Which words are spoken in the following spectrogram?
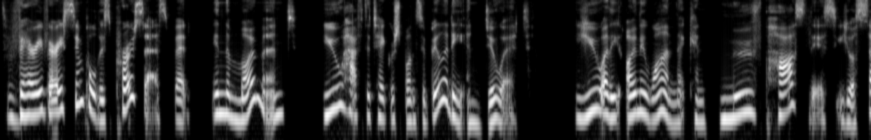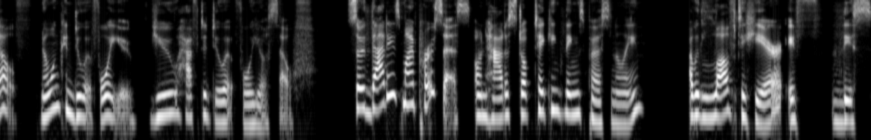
It's very, very simple, this process. But in the moment, you have to take responsibility and do it. You are the only one that can move past this yourself. No one can do it for you. You have to do it for yourself. So, that is my process on how to stop taking things personally. I would love to hear if this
